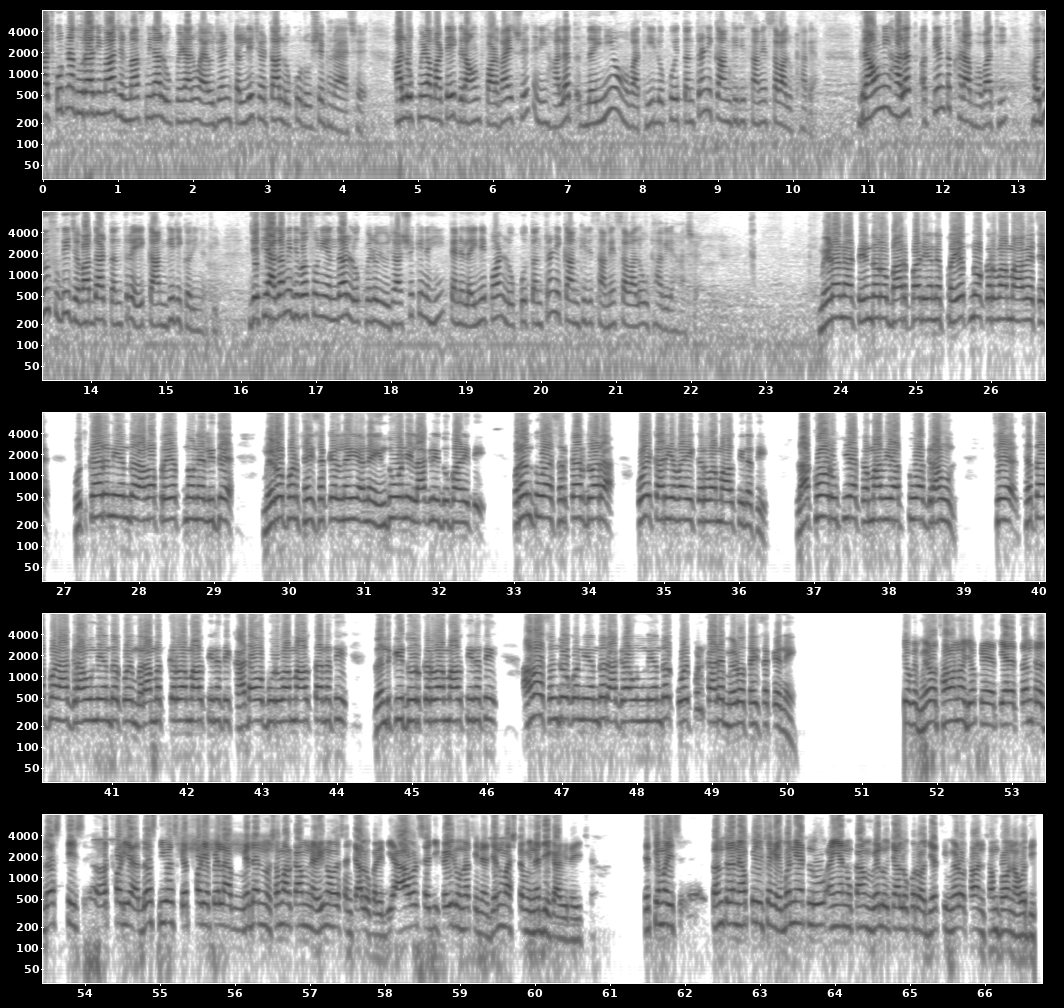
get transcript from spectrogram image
રાજકોટના ધોરાજીમાં જન્માષ્ટમીના લોકમેળાનું આયોજન ટલ્લે ચડતા લોકો રોષે ભરાયા છે. હાલ લોકમેળા માટે ગ્રાઉન્ડ ફાળવાય છે. તેની હાલત દયનીય હોવાથી લોકોએ તંત્રની કામગીરી સામે સવાલ ઉઠાવ્યા. ગ્રાઉન્ડની હાલત અત્યંત ખરાબ હોવાથી હજુ સુધી જવાબદાર તંત્રએ કામગીરી કરી નથી. જેથી આગામી દિવસોની અંદર લોકમેળો યોજાશે કે નહીં, તેને લઈને પણ લોકો તંત્રની કામગીરી સામે સવાલો ઉઠાવી રહ્યા છે. મેળાના ટેન્ડરો બહાર પાડી અને પ્રયત્નો કરવામાં આવે છે. ભૂતકાળની અંદર આવા પ્રયત્નોને લીધે મેળો પણ થઈ શકેલ નહીં અને હિન્દુઓની લાગણી દુબાણી હતી. પરંતુ આ સરકાર દ્વારા કોઈ કાર્યવાહી કરવામાં આવતી નથી. લાખો રૂપિયા કમાવી આપતું આ ગ્રાઉન્ડ છે. છતાં પણ આ ગ્રાઉન્ડની અંદર કોઈ મરામત કરવામાં આવતી નથી, ખાડાઓ બુરવામાં આવતા નથી, ગંદકી દૂર કરવામાં આવતી નથી. આવા સંજોગોની અંદર, આ ગ્રાઉન્ડની અંદર કોઈ પણ કાળે મેળો થઈ શકે નહીં. જો કે મેળો થવાનો જો કે ત્યારે તંત્ર દસથી અઠવાડિયા, દસ દિવસ કે અઠવાડિયા પહેલા મેદાનનું સમારકામ ને રિનોવેશન ચાલુ કરી દે આ વર્ષે હજી કર્યું નથી ને જન્માષ્ટમી નજીક આવી રહી છે. જેથી અમારી તંત્રને અપીલ છે કે બને એટલું અહીંયાનું કામ વહેલું ચાલુ કરો, જેથી મેળો થવાની સંભાવના વધી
